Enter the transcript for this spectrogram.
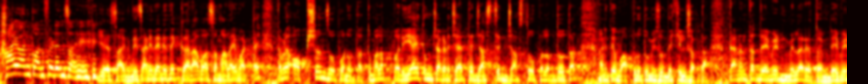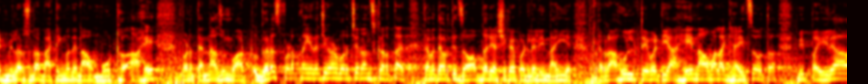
हाय ऑन कॉन्फिडन्स आहे. येस अगदीच. आणि त्याने ते करावं असं मलाही वाटतंय. त्यामुळे ऑप्शन्स ओपन होतात. तुम्हाला पर्याय तुमच्याकडेचे आहेत ते जास्तीत जास्त उपलब्ध होतात आणि ते वापरू तुम्ही सुद्धा. देखील शकता त्यानंतर डेव्हिड मिलर येतोय. डेव्हिड मिलर सुद्धा बॅटिंगमध्ये नाव मोठं आहे पण त्यांना अजून वाट गरज पडत नाही त्याची कारण वरचे रन्स करतायत. त्यामुळे त्यावरती जबाबदारी अशी काही पडलेली नाही आहे राहुल टेवटिया हे नाव मला घ्यायचं होतं. मी पहिल्या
